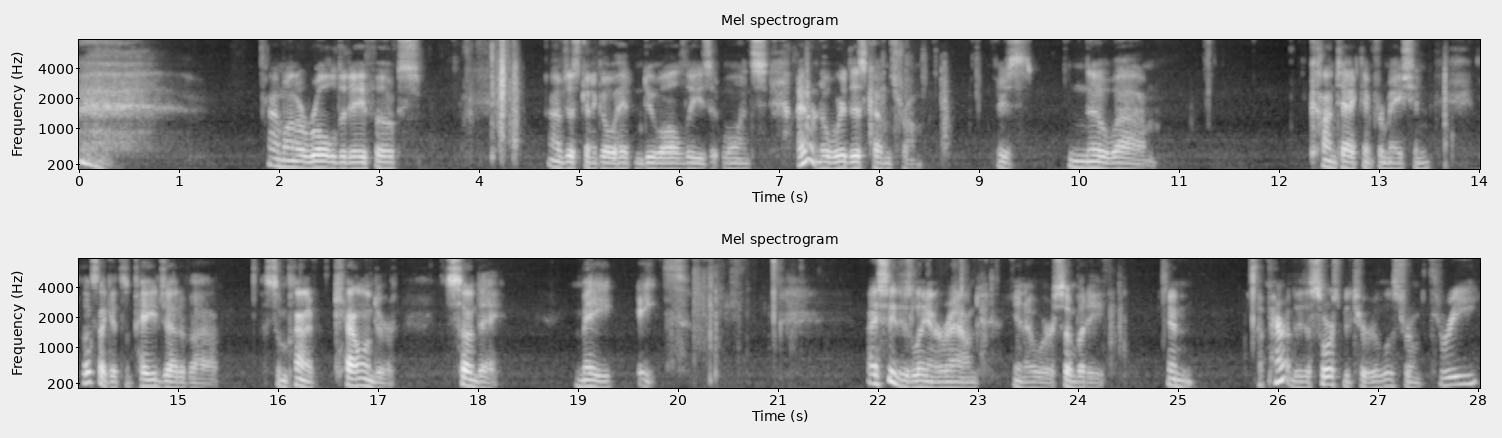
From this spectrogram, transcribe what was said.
I'm on a roll today, folks. I'm just going to go ahead and do all these at once. I don't know where this comes from. There's no um, contact information. It looks like it's a page out of a, some kind of calendar Sunday, May 8th. I see these laying around, you know, where somebody, and apparently the source material is from 3,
